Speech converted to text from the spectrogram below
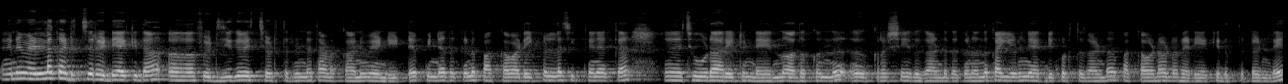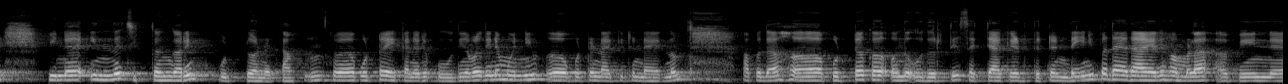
അങ്ങനെ വെള്ളമൊക്കെ അടിച്ച് റെഡിയാക്കിയത് ഫ്രിഡ്ജിക്ക് വെച്ച് കൊടുത്തിട്ടുണ്ട് തണുക്കാനും വേണ്ടിയിട്ട്. പിന്നെ അതൊക്കെയാണ് പക്കവടയ്ക്കുള്ള ചിക്കനൊക്കെ ചൂടാറിയിട്ടുണ്ടായിരുന്നു. അതൊക്കെ ഒന്ന് ക്രഷ് ചെയ്ത് കാണ്ട് ഇതൊക്കെ ഒന്ന് കൈയോട് ഞരടി കൊടുത്ത് കാണ്ട് പക്കവട അവിടെ റെഡിയാക്കി എടുത്തിട്ടുണ്ട്. പിന്നെ ഇന്ന് ചിക്കൻ കറിയും പുട്ടുമാണ് കേട്ടോ പുട്ട് കഴിക്കാനൊരു പൂതി. നമ്മൾ ഇതിന്റെ മുന്നേയും പുട്ടുണ്ടാക്കിയിട്ടുണ്ടായിരുന്നു. അപ്പോൾ ഇതാ പുട്ടൊക്കെ ഒന്ന് ഉതിർത്തി സെറ്റാക്കി എടുത്തിട്ടുണ്ട്. ഇനിയിപ്പോൾ ഏതായാലും നമ്മളെ പിന്നെ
